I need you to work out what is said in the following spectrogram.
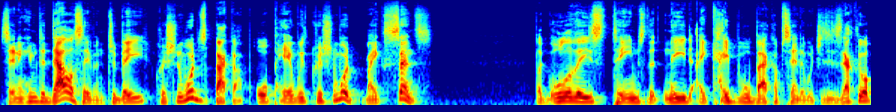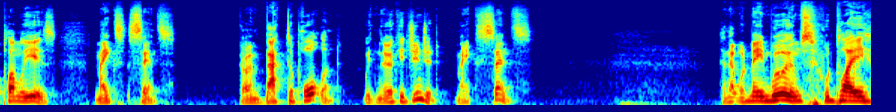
Sending him to Dallas even to be Christian Wood's backup or pair with Christian Wood makes sense. Like all of these teams that need a capable backup center, which is exactly what Plumlee is, makes sense. Going back to Portland with Nurkic injured makes sense. And that would mean Williams would play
